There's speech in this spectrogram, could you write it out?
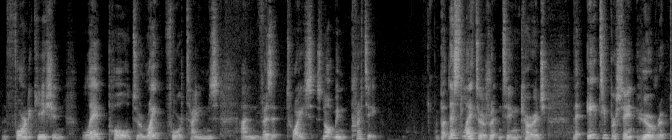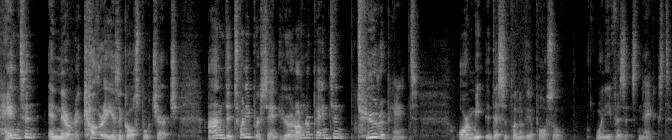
and fornication led Paul to write four times and visit twice. It's not been pretty. But this letter is written to encourage the 80% who are repentant in their recovery as a gospel church and the 20% who are unrepentant to repent or meet the discipline of the apostle when he visits next.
